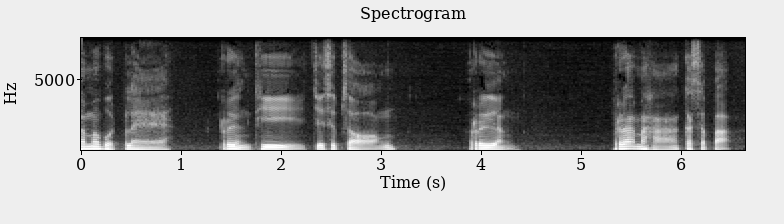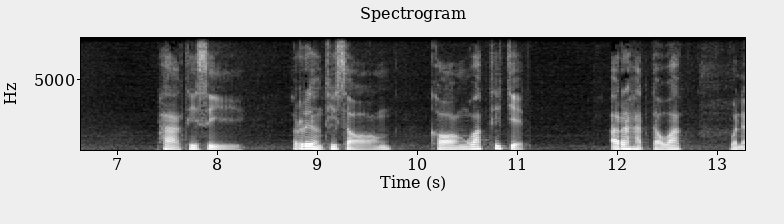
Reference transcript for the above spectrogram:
ธรรมบทแปล เรื่องที่ 72 เรื่อง พระมหากัสปะ ภาคที่สี่เรื่องที่สองของวรรคที่เจ็ดอรหัตตวรรควรรณ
